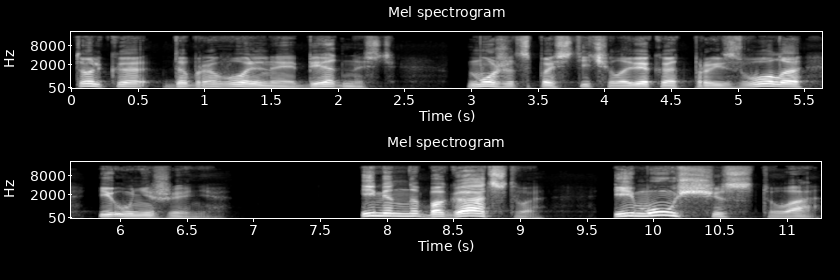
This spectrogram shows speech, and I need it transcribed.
Только добровольная бедность может спасти человека от произвола и унижения. Именно богатство, имущество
